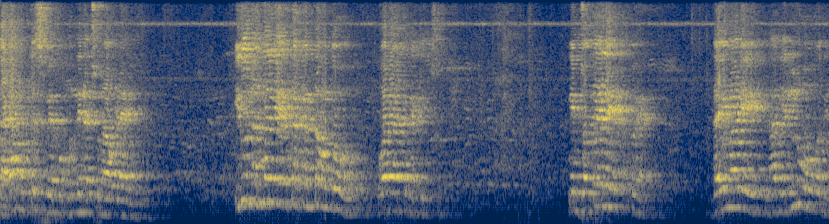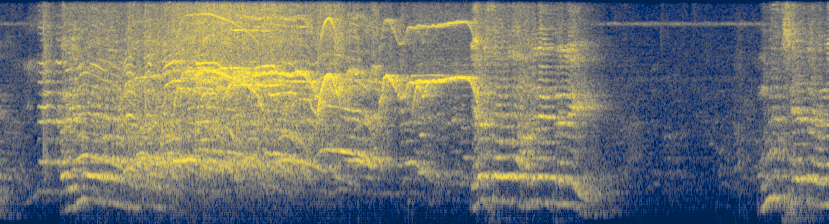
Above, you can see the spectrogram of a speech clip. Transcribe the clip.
ದಡ ಮುಟ್ಟಿಸಬೇಕು ಮುಂದಿನ ಚುನಾವಣೆ ಇದು ನನ್ನಲ್ಲಿ ಇರ್ತಕ್ಕಂಥ ಒಂದು ಹೋರಾಟದ ಕಿಚ್ಚು ನಿಮ್ ಜೊತೆಯಲ್ಲೇ ಇರ್ತವೆ. ದಯಮಾಡಿ ನಾನು ಎಲ್ಲೂ ಹೋಗೋದಿಲ್ಲ. ನಾನು. ಎರಡ್ ಸಾವಿರದ ಹದಿನೆಂಟರಲ್ಲಿ ಮೂರು ಕ್ಷೇತ್ರವನ್ನ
